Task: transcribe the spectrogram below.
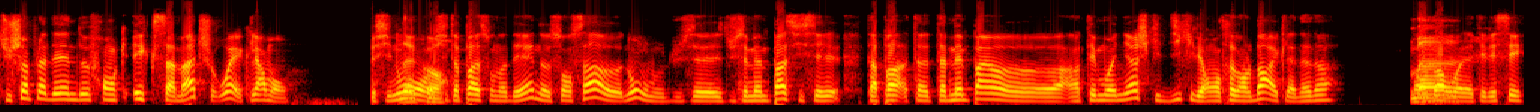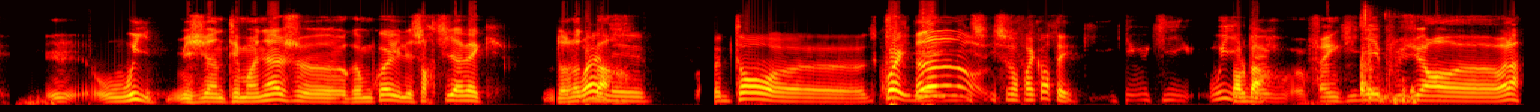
tu chopes l'ADN de Franck et que ça match, ouais, clairement. Mais sinon, D'accord. euh, si t'as pas son ADN, sans ça, euh, non, tu sais, tu sais même pas si c'est. T'as pas, t'as, t'as même pas euh, un témoignage qui te dit qu'il est rentré dans le bar avec la nana. Dans Bah, le bar où elle a été laissée. euh, oui, mais j'ai un témoignage euh, comme quoi il est sorti avec dans notre Ouais, bar. mais en même temps, euh, quoi, il Non, est- non, non, non. Ils, ils se sont fréquentés. Qui, qui- oui, Dans le bar. euh, enfin qu'il y ait plusieurs, euh, voilà,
